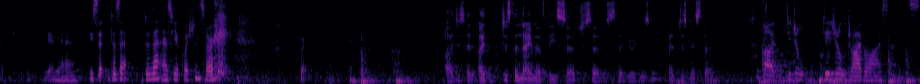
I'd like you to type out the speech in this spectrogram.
Thank you. Yeah. Yeah. Is that, does, that, does that answer your question? Sorry. Great. Um, I just had, I, just the name of the search service that you're using? I just missed that. Uh, digital, digital driver license.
